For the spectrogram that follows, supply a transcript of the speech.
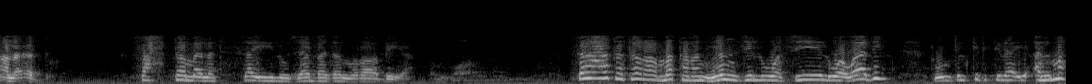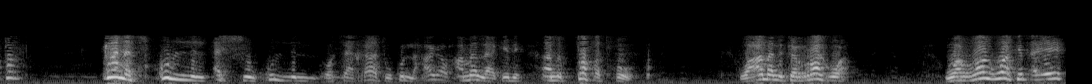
على قده. فاحتمل السيل زبدا رابيا. ساعة ترى مطرا ينزل وسيل ووادي تقوم تلتفت تلاقي المطر كنس كل القش وكل الوساخات وكل حاجة وعملها كده قام اتطفت فوق وعملت الرغوة. والرغوة تبقى إيه؟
